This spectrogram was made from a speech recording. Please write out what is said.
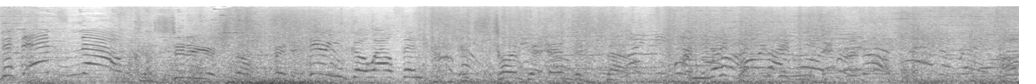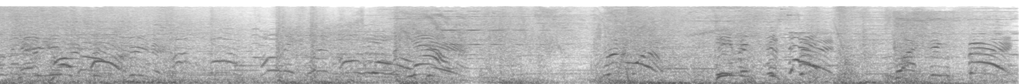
This ends now! Consider yourself finished! There you go, Alphen! It's time to end this battle! I'm right beside you! I'll tear you. Now! Run well. Demon's Descent. Flashing fang.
